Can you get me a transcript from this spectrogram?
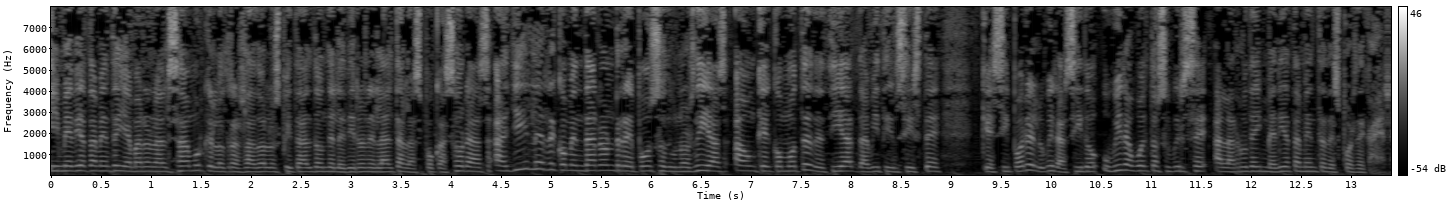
Inmediatamente llamaron al SAMUR que lo trasladó al hospital donde le dieron el alta a las pocas horas. Allí le recomendaron reposo de unos días, aunque como te decía, David insiste que si por él hubiera sido, hubiera vuelto a subirse a la rueda inmediatamente después de caer.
